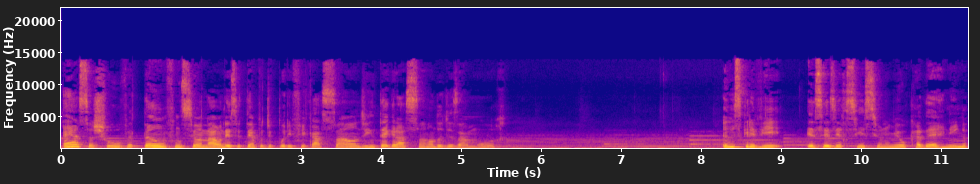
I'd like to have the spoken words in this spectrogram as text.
Essa chuva tão funcional nesse tempo de purificação, de integração do desamor. Eu escrevi esse exercício no meu caderninho,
